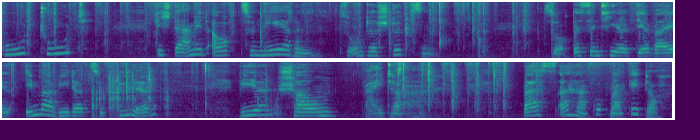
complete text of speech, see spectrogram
gut tut, dich damit auch zu nähren, zu unterstützen. So, das sind hier derweil immer wieder zu viele. Wir schauen weiter. Was? Aha, guck mal, geht doch.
